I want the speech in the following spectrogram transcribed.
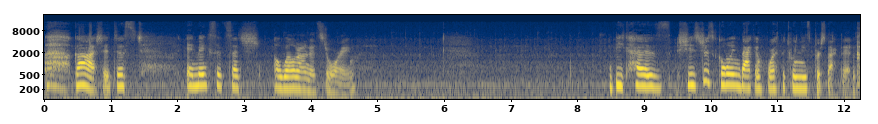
gosh, it just it makes it such a well-rounded story. Because she's just going back and forth between these perspectives.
